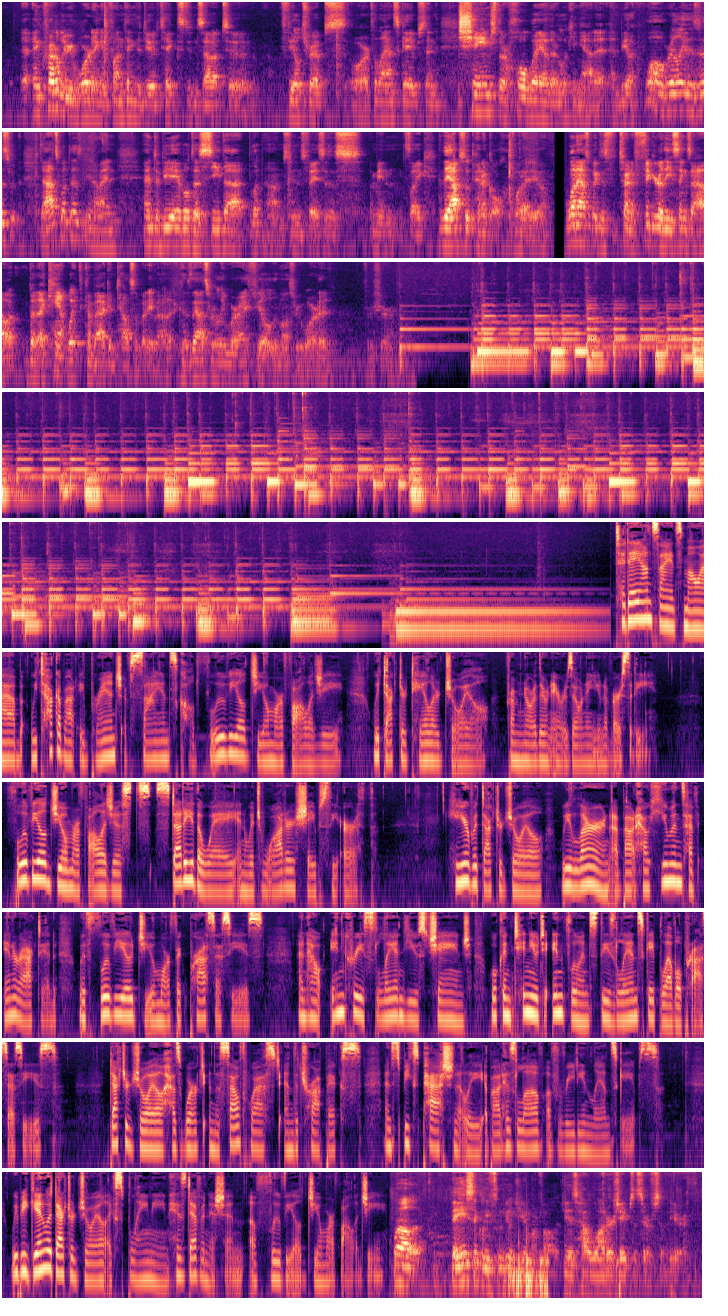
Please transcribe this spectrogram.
incredibly rewarding and fun thing to do to take students out to field trips or to landscapes and change their whole way of their looking at it and be like, whoa, really? Is this that's what this you know and and to be able to see that look on students' faces I mean, it's like the absolute pinnacle of what I do. One aspect is trying to figure these things out, but I can't wait to come back and tell somebody about it because that's really where I feel the most rewarded for sure. Today on Science Moab, we talk about a branch of science called fluvial geomorphology with Dr. Taylor Joyal from Northern Arizona University. Fluvial geomorphologists study the way in which water shapes the earth. Here with Dr. Joyal, we learn about how humans have interacted with fluvio-geomorphic processes and how increased land use change will continue to influence these landscape level processes. Dr. Joyal has worked in the Southwest and the tropics and speaks passionately about his love of reading landscapes. We begin with Dr. Joyal explaining his definition of fluvial geomorphology. Well, basically, fluvial geomorphology is how water shapes the surface of the earth.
